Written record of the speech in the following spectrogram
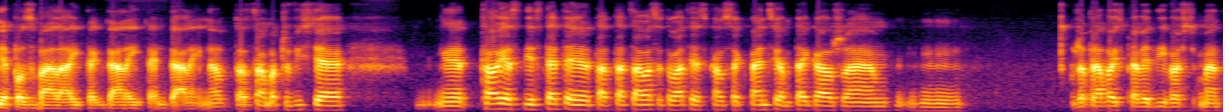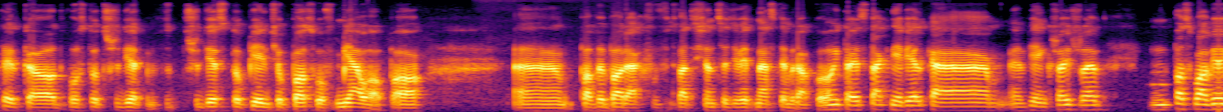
nie pozwala i tak dalej, i tak dalej. No to są oczywiście, e, to jest niestety, ta, ta cała sytuacja jest konsekwencją tego, że, mm, że Prawo i Sprawiedliwość ma tylko 235 posłów miało po, e, po wyborach w 2019 roku i to jest tak niewielka większość, że posłowie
